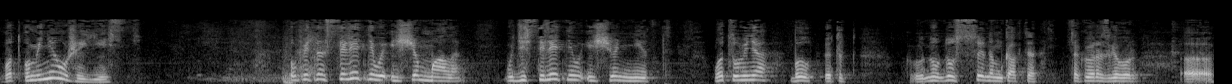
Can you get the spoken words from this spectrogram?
Вот у меня уже есть. У 15-летнего еще мало. У 10-летнего еще нет. Вот у меня был этот, ну, ну с сыном как-то такой разговор. Э,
